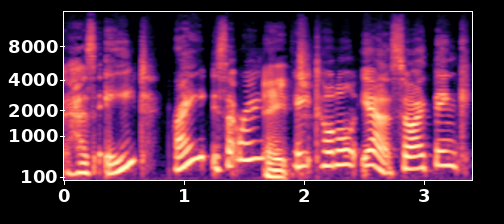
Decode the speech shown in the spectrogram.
has eight right? Is that right? Eight. Eight total? Yeah. So i think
